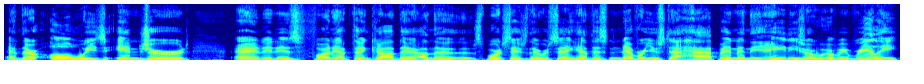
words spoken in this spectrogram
and they're always injured. And it is funny. I thank God they on the sports station they were saying, yeah, this never used to happen in the '80s. I mean, really,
